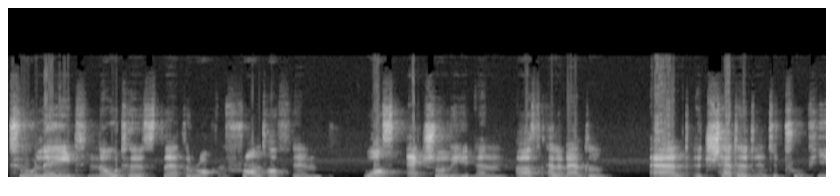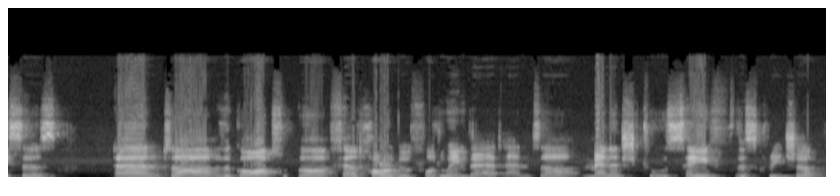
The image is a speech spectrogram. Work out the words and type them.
too late noticed that the rock in front of him was actually an earth elemental, and it shattered into two pieces. And uh, the god uh, felt horrible for doing that and uh, managed to save this creature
